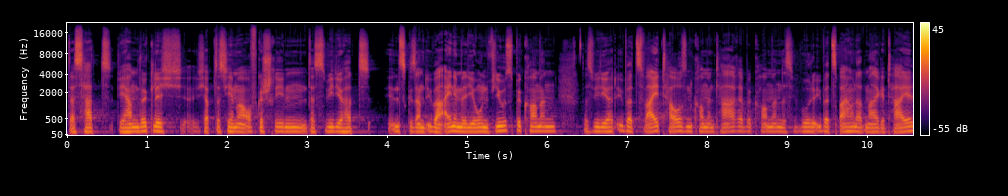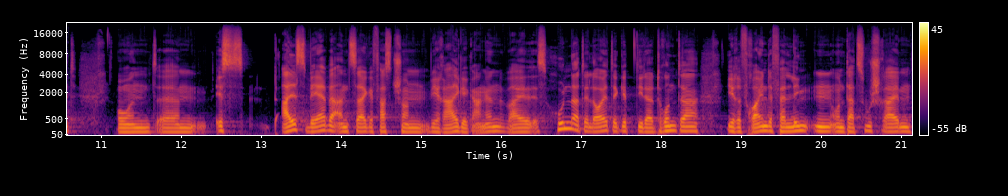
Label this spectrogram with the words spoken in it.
das hat, wir haben wirklich, ich habe das hier mal aufgeschrieben, das Video hat insgesamt über eine Million Views bekommen. Das Video hat über 2000 Kommentare bekommen. Das wurde über 200 Mal geteilt und ähm, ist als Werbeanzeige fast schon viral gegangen, weil es hunderte Leute gibt, die darunter ihre Freunde verlinken und dazu schreiben,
